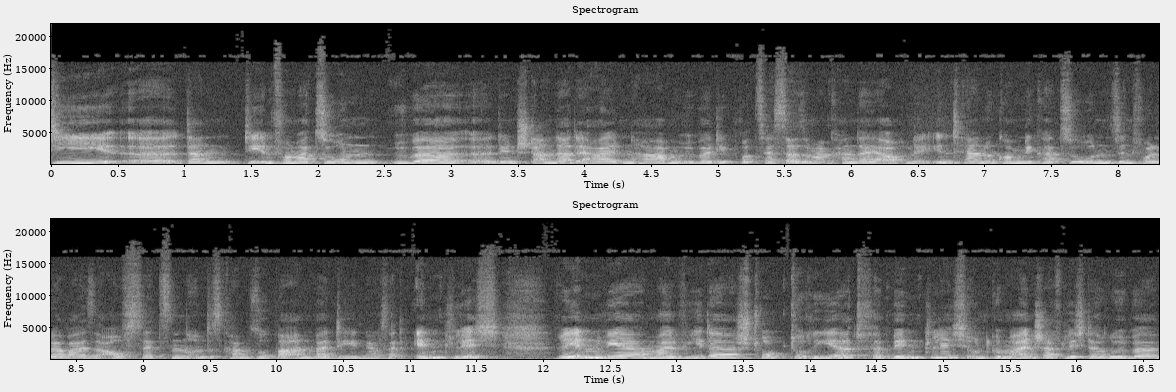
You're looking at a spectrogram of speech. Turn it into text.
die äh, dann die Informationen über äh, den Standard erhalten haben, über die Prozesse. Also man kann da ja auch eine interne Kommunikation sinnvollerweise aufsetzen und es kam super an bei denen. Die haben gesagt, endlich reden wir mal wieder strukturiert, verbindlich und gemeinschaftlich darüber,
